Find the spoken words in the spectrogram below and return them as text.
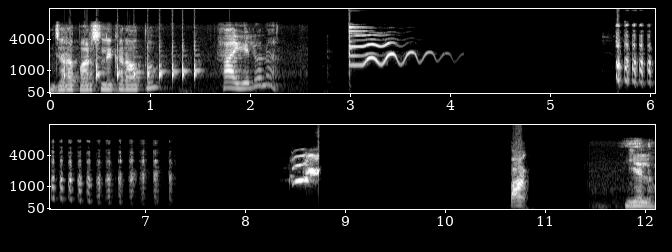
जरा पर्स लेकर आओ तो। हाँ ये लो ना। ये लो।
